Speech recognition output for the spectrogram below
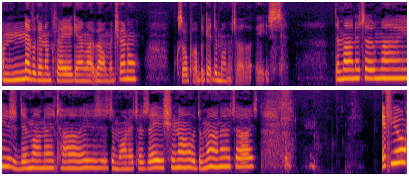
I'm never gonna play a game like that on my channel because I'll probably get demonetized. Demonetized, demonetized, demonetization, oh, demonetized. If you're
